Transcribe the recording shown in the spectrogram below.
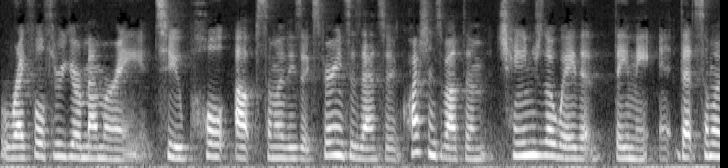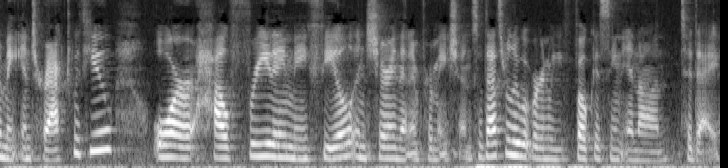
rifle through your memory to pull up some of these experiences answer questions about them change the way that they may that someone may interact with you or how free they may feel in sharing that information so that's really what we're going to be focusing in on today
